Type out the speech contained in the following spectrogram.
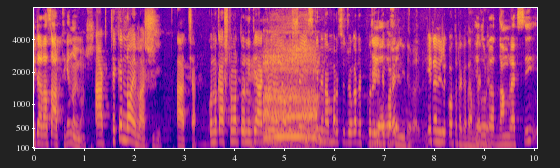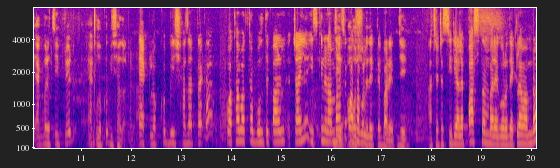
এটার আছে আট থেকে নয় মাস। আট থেকে নয় মাস। আচ্ছা কোনো কাস্টমার তো নিতে আগ্রহী হলে অবশ্যই স্ক্রিনে নাম্বার আছে যোগাযোগ করে নিতে পারে। এটা নিলে কত টাকা দাম রাখবেন? গরুটার দাম রাখছি একবারে চিপ রেট এক লক্ষ বিশ হাজার টাকা। এক লক্ষ বিশ হাজার টাকা। কথাবার্তা বলতে পার চাইলে স্ক্রিনে নাম্বার আছে কথা বলে দেখতে পারে। জি। আচ্ছা এটা সিরিয়ালে পাঁচ নাম্বারে গরু দেখলাম আমরা।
